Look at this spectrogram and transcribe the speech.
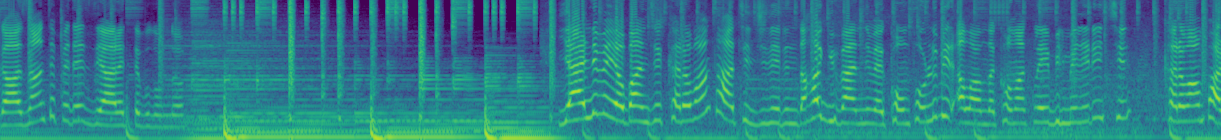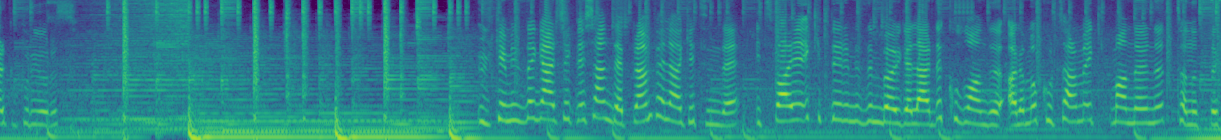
Gaziantep'te ziyarette bulundu. Yerli ve yabancı karavan tatilcilerin daha güvenli ve konforlu bir alanda konaklayabilmeleri için karavan parkı kuruyoruz. Ülkemizde gerçekleşen deprem felaketinde itfaiye ekiplerimizin bölgelerde kullandığı arama kurtarma ekipmanlarını tanıttık.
